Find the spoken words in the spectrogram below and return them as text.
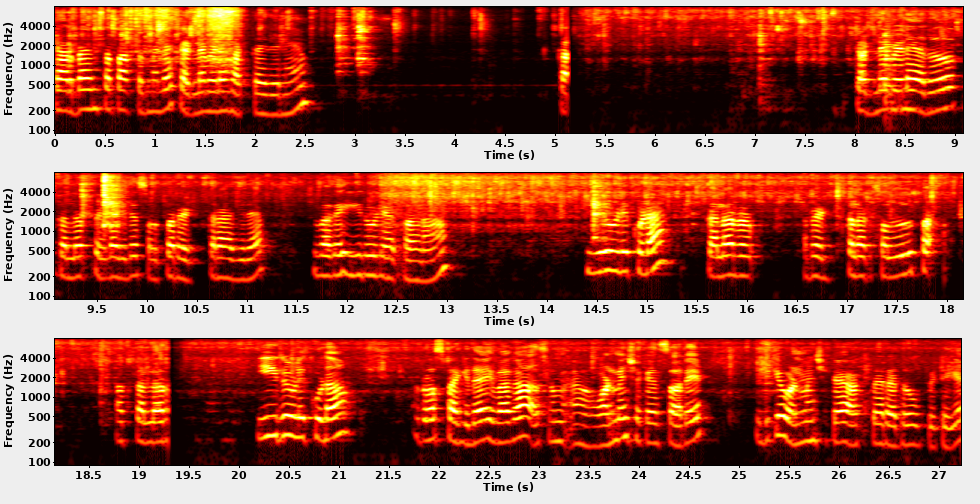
ಕರ್ಬೇವಿನ ಸೊಪ್ಪು ಹಾಕಿದ್ಮೇಲೆ ಕಡಲೆಬೇಳೆ ಹಾಕ್ತಾಯಿದ್ದೀನಿ ಕಡಲೆಬೇಳೆ ಅದು ಕಲರ್ ಆಗಿದೆ, ಸ್ವಲ್ಪ ರೆಡ್ ಥರ ಆಗಿದೆ. ಇವಾಗ ಈರುಳ್ಳಿ ಹಾಕೋಣ. ಈರುಳ್ಳಿ ಕೂಡ ಕಲರ್ ರೆಡ್ ಕಲರ್, ಸ್ವಲ್ಪ ಆ ಕಲರ್ ಈರುಳ್ಳಿ ಕೂಡ ರೋಸ್ಟ್ ಆಗಿದೆ. ಇವಾಗ ಹಸಿರು ಒಣಮೆಣ್ಸಿಕಾಯಿ ಸಾರಿ. ಇದಕ್ಕೆ ಒಣಮೆಣ್ಸಿಕಾಯಿ ಹಾಕ್ತಾ ಇರೋದು ಉಪ್ಪಿಟ್ಟಿಗೆ.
